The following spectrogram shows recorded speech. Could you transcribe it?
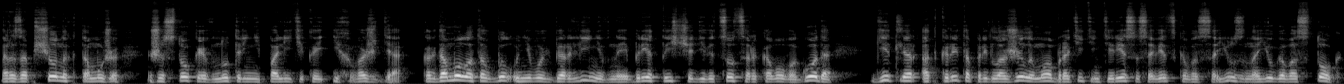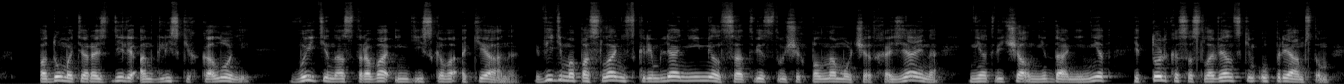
разобщенных к тому же жестокой внутренней политикой их вождя. Когда Молотов был у него в Берлине в ноябре 1940 года, Гитлер открыто предложил ему обратить интересы Советского Союза на юго-восток, подумать о разделе английских колоний, выйти на острова Индийского океана. Видимо, посланец Кремля не имел соответствующих полномочий от хозяина, не отвечал ни да, ни нет и только со славянским упрямством –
